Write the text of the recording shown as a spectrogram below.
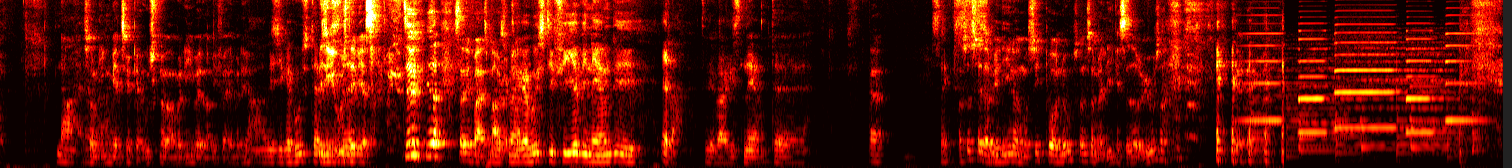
Nej, som ingen mennesker kan huske noget om alligevel, når vi er færdige med det her. Nej, hvis I kan huske det. Hvis I kan huske det, vi har sagt videre, så er det faktisk meget Hvis man kan huske de fire, vi nævnte i, eller det er faktisk nævnt, øh, Ja. seks. Og så sætter vi lige noget musik på nu, sådan så man lige kan sidde og øve sig.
